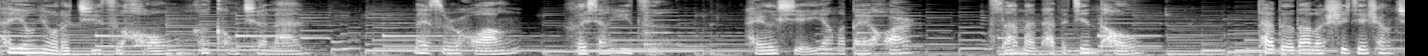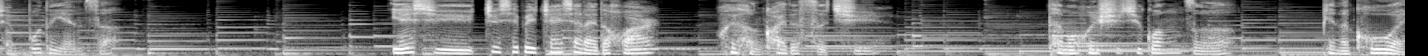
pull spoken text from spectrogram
他拥有了橘子红和孔雀蓝，麦穗黄和香芋紫，还有雪一样的白花。洒满他的肩头，他得到了世界上全部的颜色。也许这些被摘下来的花儿会很快的死去，它们会失去光泽，变得枯萎，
